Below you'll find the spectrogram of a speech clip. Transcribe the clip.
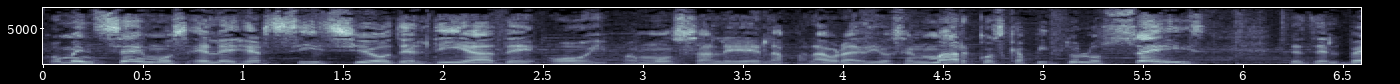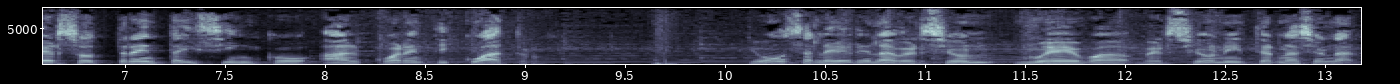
comencemos el ejercicio del día de hoy. Vamos a leer la palabra de Dios en Marcos capítulo 6, desde el verso 35 al 44. Y vamos a leer en la versión nueva, versión internacional.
